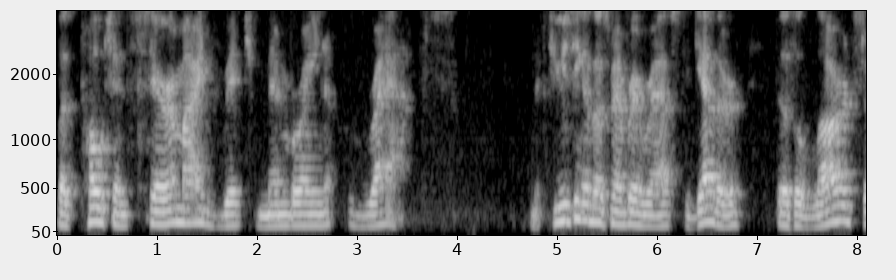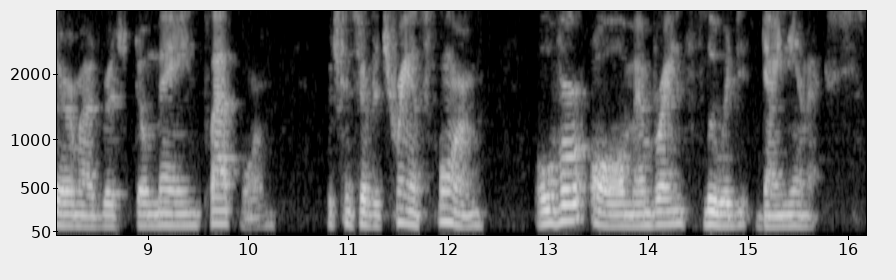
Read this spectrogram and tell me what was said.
but potent ceramide rich membrane rafts. The fusing of those membrane rafts together builds a large ceramide rich domain platform, which can serve to transform overall membrane fluid dynamics.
